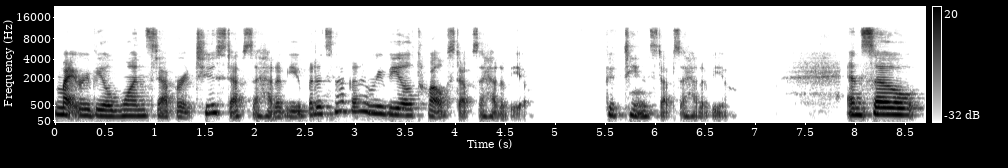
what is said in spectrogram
It might reveal one step or two steps ahead of you, but it's not going to reveal 12 steps ahead of you, 15 steps ahead of you. And so,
